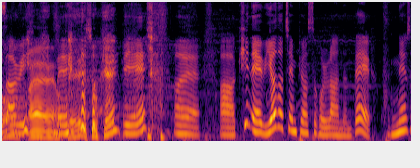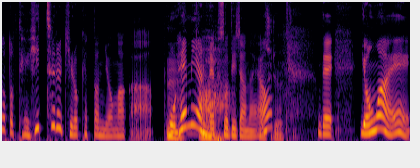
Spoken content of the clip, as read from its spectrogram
Sorry. 예, 예, 네. 오케이, it's okay. 예. 네. 아, 퀸의 We Are the Champions 골라왔는데 국내에서 또 대히트를 기록했던 영화가 보헤미안 음. 아, 랩소디잖아요. 예술이었죠. 근데 영화에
